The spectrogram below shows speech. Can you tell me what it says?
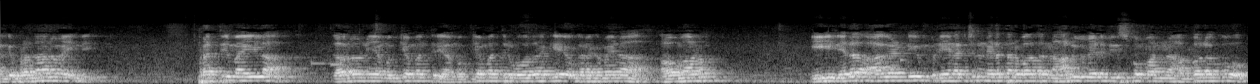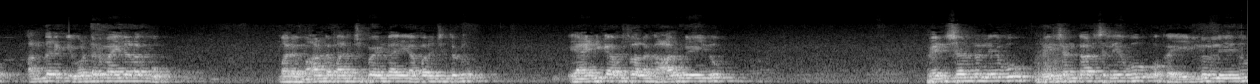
ఇంకా ప్రధానమైంది. ప్రతి మహిళ గౌరవనీయ ముఖ్యమంత్రి ఆ ముఖ్యమంత్రి హోదాకే ఒక రకమైన అవమానం. ఈ నెల ఆగండి నేను వచ్చిన నెల తర్వాత నాలుగు వేలు తీసుకోమన్న అబ్బలకు అందరికీ ఒంటరి మహిళలకు మరి మాట మర్చిపోయినా ఈ అపరిచితుడు? ఈ హ్యాండిక్యాప్స్ వాళ్ళకి ఆరు వేలు. పెన్షన్లు లేవు రేషన్ కార్డ్స్ లేవు ఒక ఇల్లు లేదు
